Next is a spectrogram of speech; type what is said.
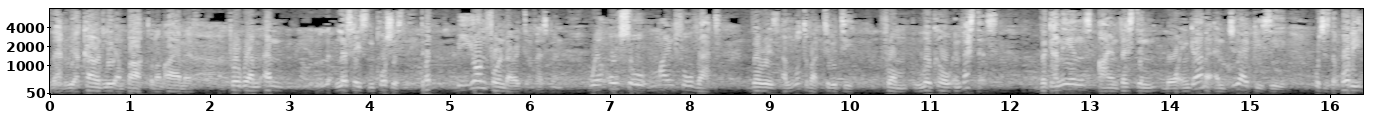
that we are currently embarked on an IMF program, and let's hasten cautiously. But beyond foreign direct investment, we are also mindful that there is a lot of activity from local investors. The Ghanaians are investing more in Ghana, and GIPC, which is the body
